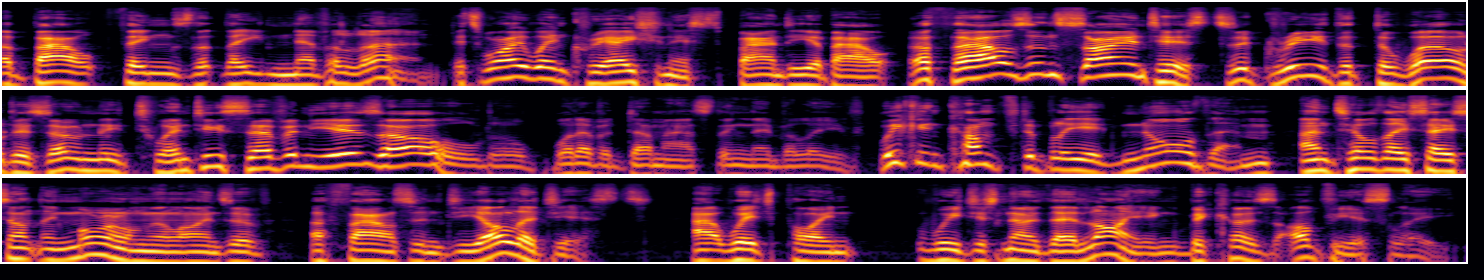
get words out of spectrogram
about things that they never learn. It's why when creationists bandy about a thousand scientists agree that the world is only 27 years old, or whatever dumbass thing they believe, we can comfortably ignore them until they say something more along the lines of a thousand geologists, at which point we just know they're lying because obviously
